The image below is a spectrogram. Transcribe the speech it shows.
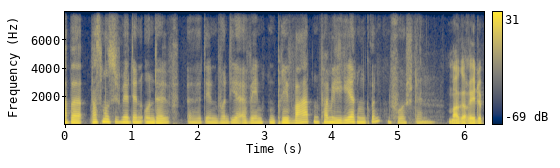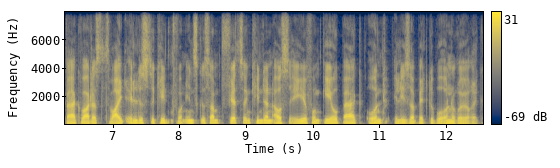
Aber was muss ich mir denn unter äh, den von dir erwähnten privaten, familiären Gründen vorstellen? Margarete Berg war das zweitälteste Kind von insgesamt 14 Kindern aus der Ehe von Geo Berg und Elisabeth geborene Röhrig.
